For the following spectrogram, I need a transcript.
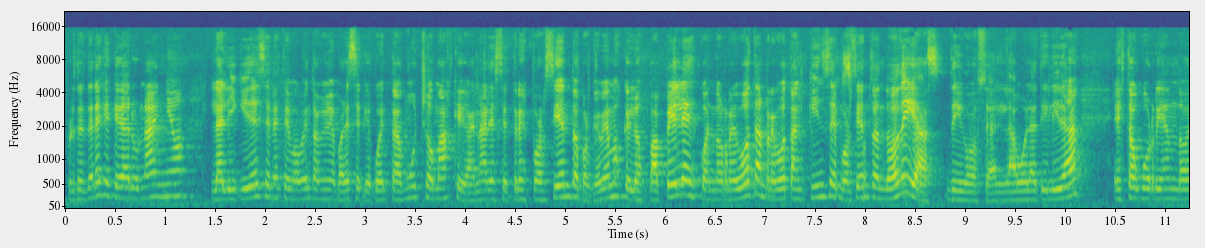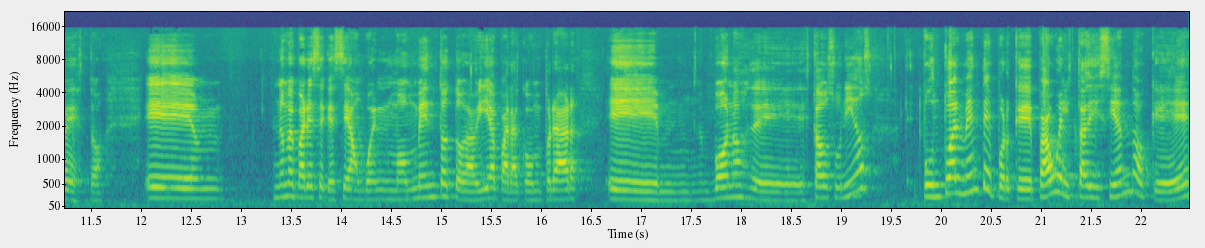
pero te tenés que quedar un año. La liquidez en este momento a mí me parece que cuenta mucho más que ganar ese 3%, porque vemos que los papeles cuando rebotan, rebotan 15% en dos días. Digo, o sea, la volatilidad está ocurriendo esto. Eh, no me parece que sea un buen momento todavía para comprar eh, bonos de Estados Unidos, puntualmente porque Powell está diciendo que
